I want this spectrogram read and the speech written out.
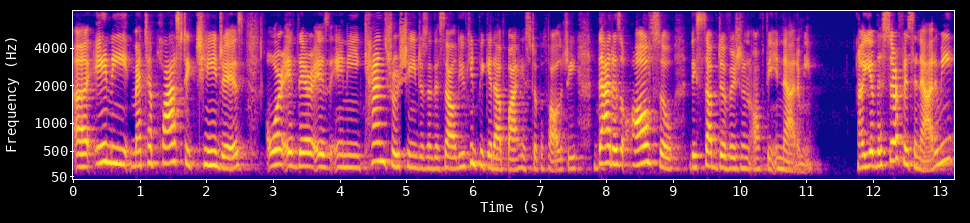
uh, any metaplastic changes or if there is any cancerous changes in the cell, you can pick it up by histopathology. That is also the subdivision of the anatomy. Now you have the surface anatomy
